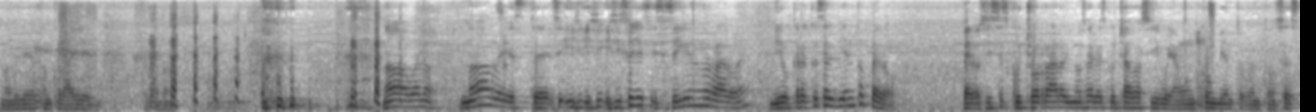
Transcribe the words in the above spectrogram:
no le llega tanto el aire. no, bueno, no, güey, este, y, y, si se, se sigue viendo raro, ¿eh? Digo, creo que es el viento, pero, pero sí se escuchó raro y no se había escuchado así, güey, aún con viento, entonces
